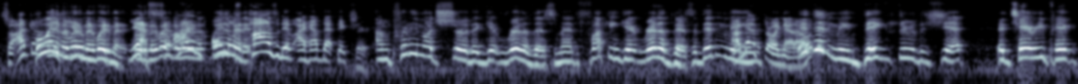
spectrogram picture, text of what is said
So I've got. well wait a like, minute wait a minute wait a minute Yes, wait a minute wait a minute wait a I'm minute wait a minute positive I have that picture. I'm pretty much sure that get rid of this meant fucking get rid of this. It didn't mean I'm not throwing that out. it didn't mean dig through the shit and cherry pick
